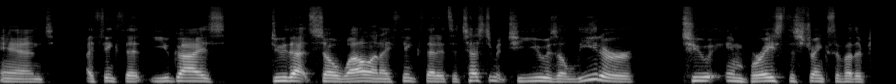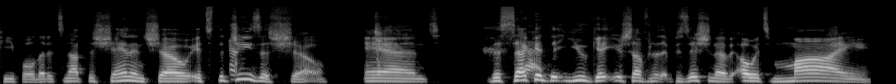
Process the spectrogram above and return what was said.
and i think that you guys do that so well and i think that it's a testament to you as a leader to embrace the strengths of other people that it's not the shannon show it's the jesus show and the second yeah. that you get yourself into that position of oh it's my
